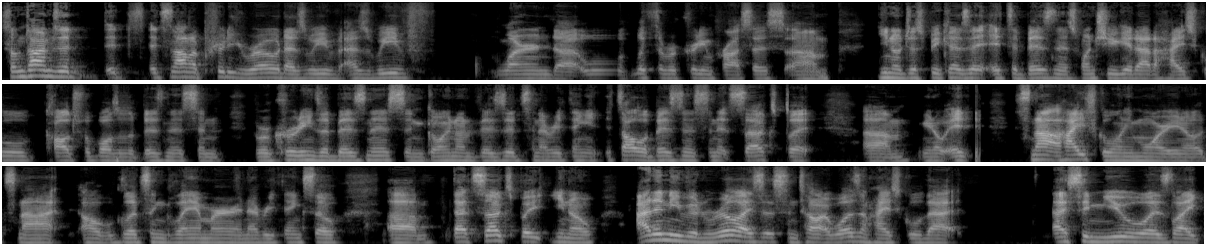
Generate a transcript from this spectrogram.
sometimes it it's it's not a pretty road as we've as we've learned uh, with the recruiting process. Um, you know, just because it, it's a business. Once you get out of high school, college football is a business, and recruiting's a business, and going on visits and everything, it's all a business, and it sucks. But um, you know, it it's not high school anymore. You know, it's not all glitz and glamour and everything. So um, that sucks. But you know, I didn't even realize this until I was in high school that SMU was like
